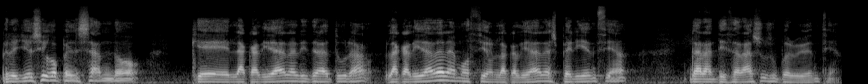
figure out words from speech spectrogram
pero yo sigo pensando que la calidad de la literatura, la calidad de la emoción, la calidad de la experiencia garantizará su supervivencia.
